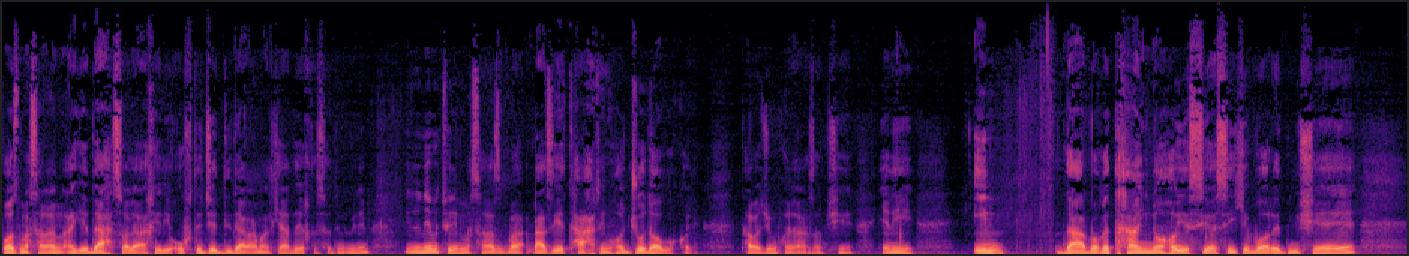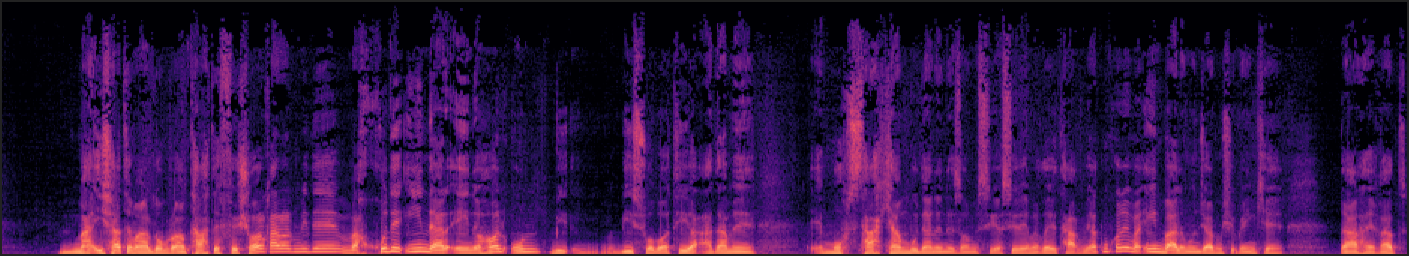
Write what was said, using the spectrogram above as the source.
باز مثلا اگه ده سال اخیری افت جدی در عمل کرده اقتصادی می‌بینیم اینو نمی‌تونیم مثلا از قضیه تحریم ها جدا بکنیم. توجه می‌کنه ارزم چیه؟ یعنی این در واقع تنگناهای سیاسی که وارد میشه معیشت مردم رو هم تحت فشار قرار میده و خود این در عین حال اون بیثباتی و عدم مستحکم بودن نظام سیاسی رو مقداری تقویت می‌کنه و این بله منجر میشه به اینکه در حقیقت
